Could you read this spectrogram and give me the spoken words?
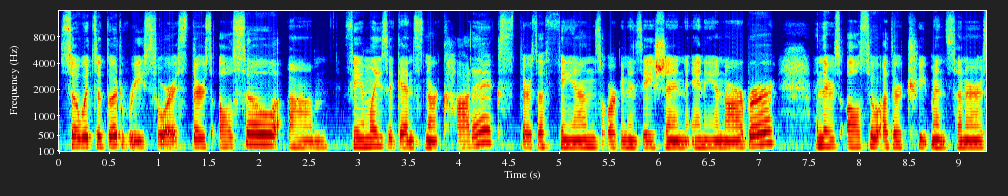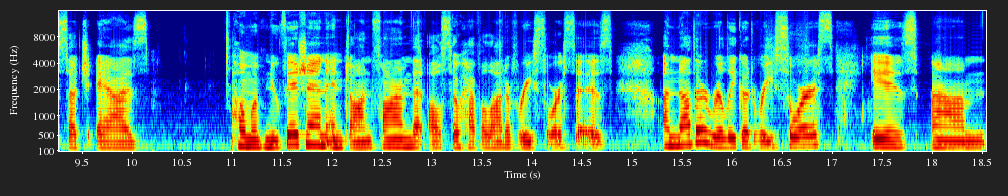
So it's a good resource. There's also um, Families Against Narcotics. There's a FANS organization in Ann Arbor. And there's also other treatment centers such as Home of New Vision and Dawn Farm that also have a lot of resources. Another really good resource is um,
